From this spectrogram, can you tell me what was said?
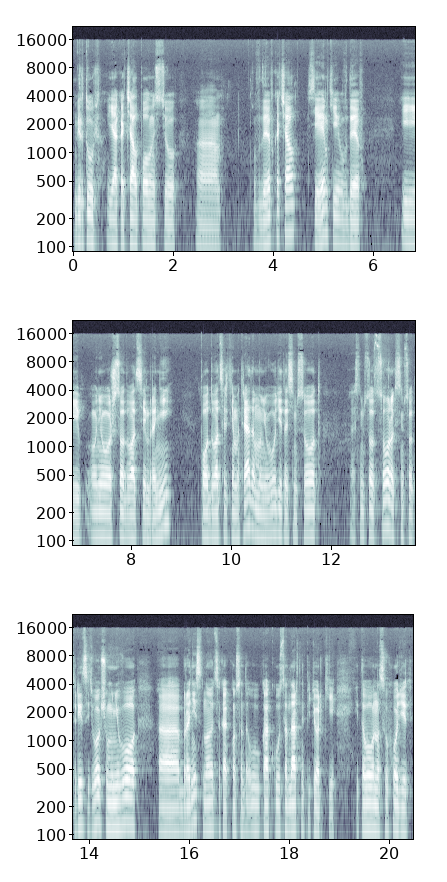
Биртуль я качал полностью э, в дев качал, все эмки в дев. И у него 627 брони, по 23 отрядам у него где-то 700, 740, 730. В общем, у него э, брони становится как у, как у стандартной пятерки. Итого у нас выходит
